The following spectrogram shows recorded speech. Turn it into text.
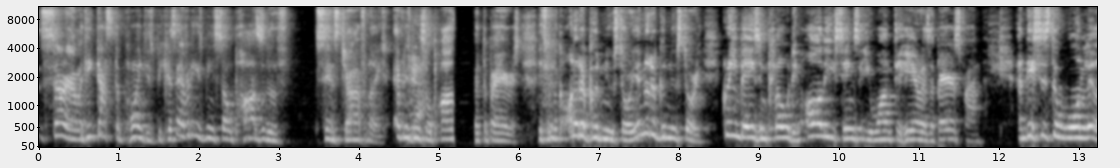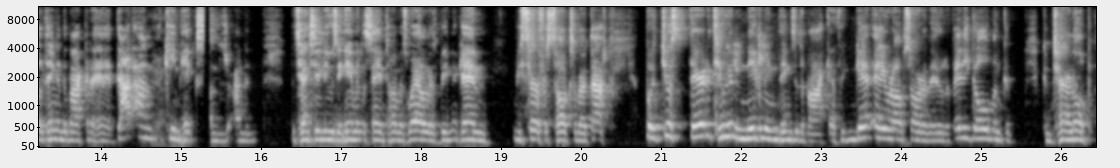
Sorry i think that's the point is because everything's been so positive since draft night. Everything's yeah. been so positive about the Bears. It's been like another good news story, another good news story. Green Bay's imploding, all these things that you want to hear as a Bears fan. And this is the one little thing in the back of the head. That and yeah. Keem Hicks and, and potentially losing him at the same time as well. There's been, again, resurfaced talks about that. But just they're the two little niggling things at the back. And if we can get A Rob sorted out, if Eddie Goldman can, can turn up,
